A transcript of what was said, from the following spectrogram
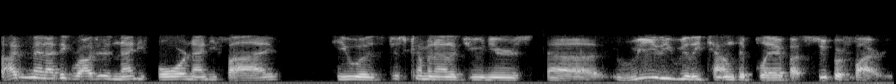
I've met I think Roger in 94, 95. He was just coming out of juniors, uh, really, really talented player, but super fiery.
